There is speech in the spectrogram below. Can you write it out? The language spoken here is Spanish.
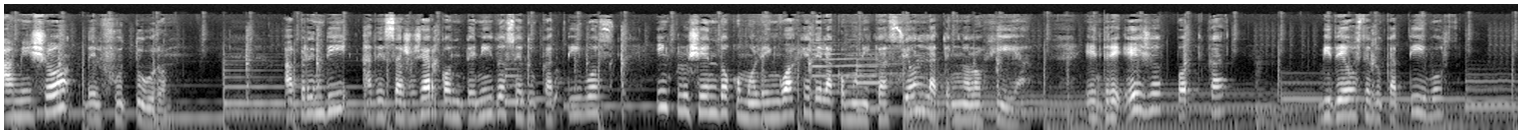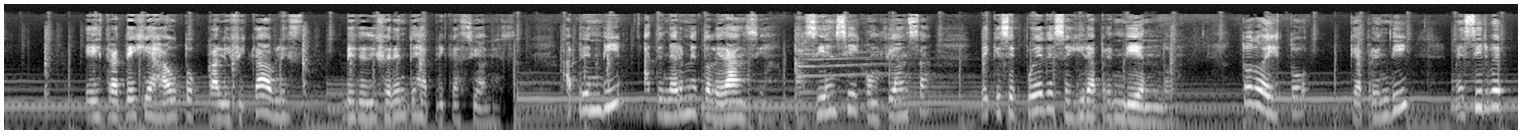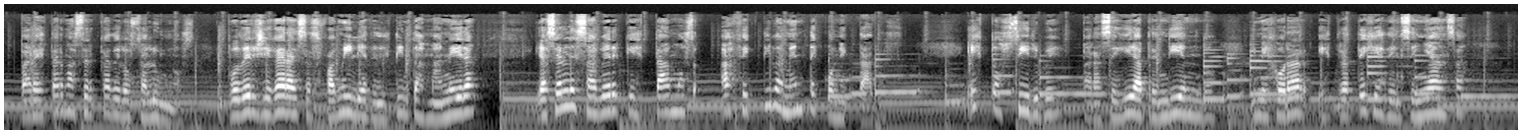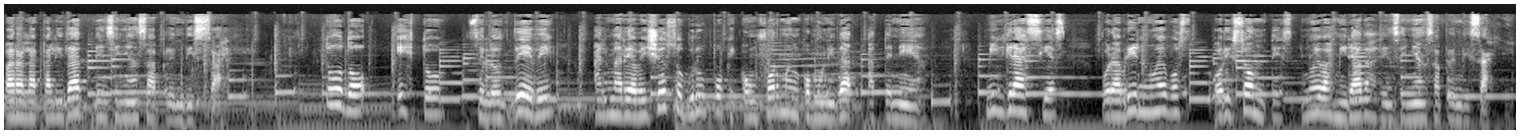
a mi yo del futuro. Aprendí a desarrollar contenidos educativos incluyendo como lenguaje de la comunicación la tecnología, entre ellos podcasts, videos educativos, estrategias autocalificables desde diferentes aplicaciones. Aprendí a tenerme tolerancia, paciencia y confianza de que se puede seguir aprendiendo. Todo esto que aprendí me sirve para estar más cerca de los alumnos y poder llegar a esas familias de distintas maneras y hacerles saber que estamos afectivamente conectados. Esto sirve para seguir aprendiendo y mejorar estrategias de enseñanza para la calidad de enseñanza-aprendizaje. Todo esto se lo debe al maravilloso grupo que conforman Comunidad Atenea. Mil gracias por abrir nuevos horizontes, nuevas miradas de enseñanza-aprendizaje.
